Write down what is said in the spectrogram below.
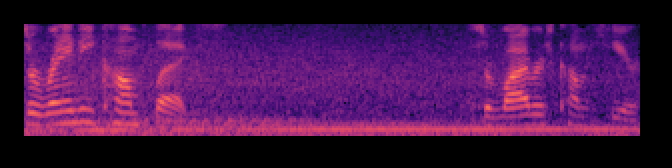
Serenity Complex. Survivors come here.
